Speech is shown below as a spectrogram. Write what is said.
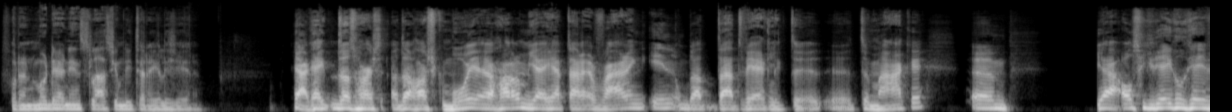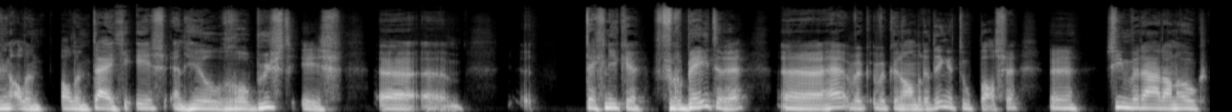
Voor een moderne installatie om die te realiseren. Ja, kijk, dat is, dat hartstikke mooi. Uh, Harm, jij hebt daar ervaring in om dat daadwerkelijk te, uh, te maken. Um, ja, als die regelgeving al een, al een tijdje is en heel robuust is, uh, um, technieken verbeteren, uh, hè, we, we kunnen andere dingen toepassen, uh, zien we daar dan ook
